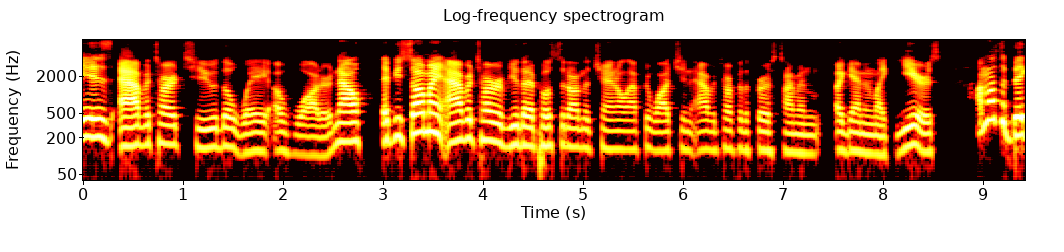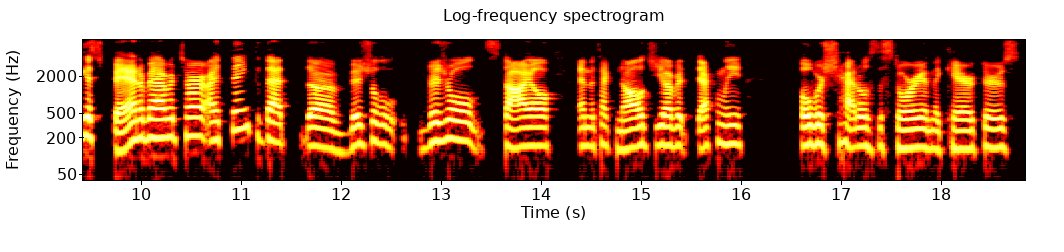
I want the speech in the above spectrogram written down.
is Avatar 2 The Way of Water. Now, if you saw my Avatar review that I posted on the channel after watching Avatar for the first time and again in like years, I'm not the biggest fan of Avatar. I think that the visual visual style and the technology of it definitely overshadows the story and the characters.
